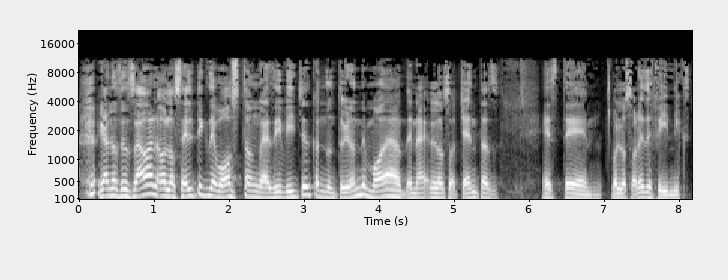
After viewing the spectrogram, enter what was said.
cuando se usaban, o los Celtics de Boston, güey. Así pinches cuando estuvieron de moda en, en los ochentas. Este, o los soles de Phoenix.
